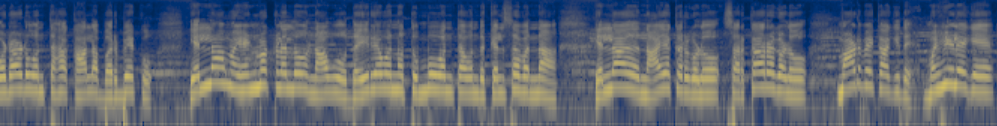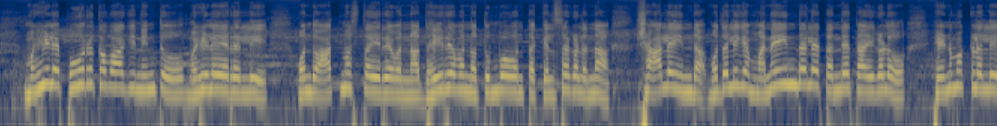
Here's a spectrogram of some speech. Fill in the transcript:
ಓಡಾಡುವಂತಹ ಕಾಲ ಬರಬೇಕು. ಎಲ್ಲ ಮ ಹೆಣ್ಮಕ್ಳಲ್ಲೂ ನಾವು ಧೈರ್ಯವನ್ನು ತುಂಬುವಂಥ ಒಂದು ಕೆಲಸವನ್ನು ಎಲ್ಲ ನಾಯಕರುಗಳು, ಸರ್ಕಾರಗಳು ಮಾಡಬೇಕಾಗಿದೆ. ಮಹಿಳೆಗೆ, ಮಹಿಳೆ ಪೂರಕವಾಗಿ ನಿಂತು ಮಹಿಳೆಯರಲ್ಲಿ ಒಂದು ಆತ್ಮಸ್ಥೈರ್ಯವನ್ನು, ಧೈರ್ಯವನ್ನು ತುಂಬುವಂಥ ಕೆಲಸಗಳನ್ನು ಶಾಲೆಯಿಂದ, ಮೊದಲಿಗೆ ಮನೆಯಿಂದಲೇ ತಂದೆ ತಾಯಿಗಳು ಹೆಣ್ಮಕ್ಳಲ್ಲಿ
